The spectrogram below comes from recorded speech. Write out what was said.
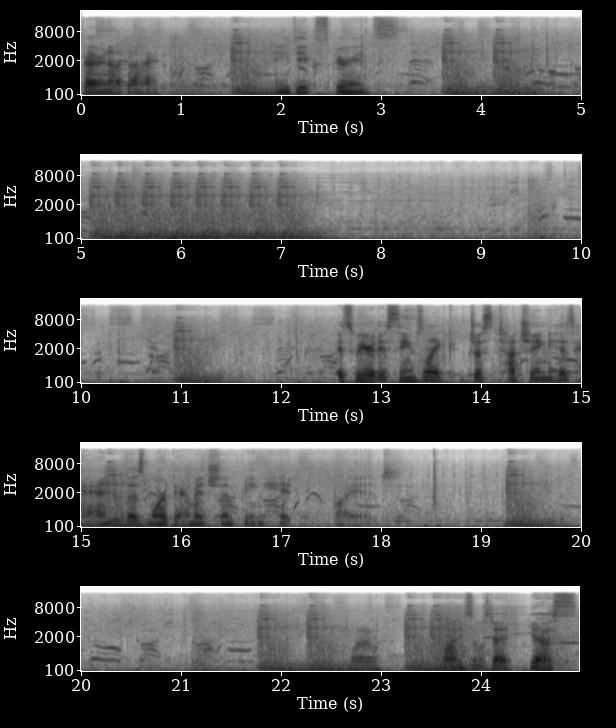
Better not die. I need the experience. It's weird, it seems like just touching his hand does more damage than being hit by it. Whoa. Come on, he's almost dead. Yes!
